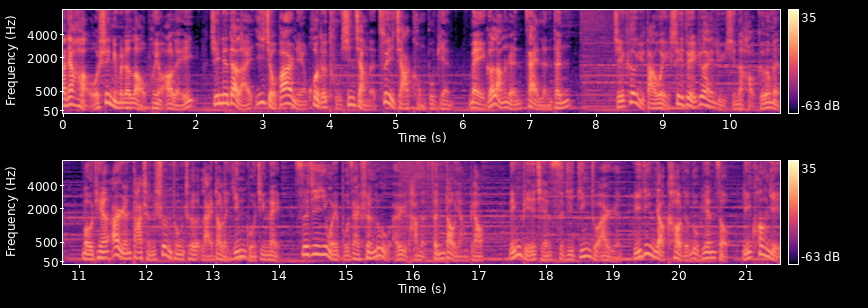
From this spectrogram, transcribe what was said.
大家好，我是你们的老朋友奥雷，今天带来一九八二年获得土星奖的最佳恐怖片《每个狼人在伦敦》。杰克与大卫是一对热爱旅行的好哥们。某天，二人搭乘顺风车来到了英国境内，司机因为不再顺路而与他们分道扬镳。临别前，司机叮嘱二人一定要靠着路边走，离旷野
